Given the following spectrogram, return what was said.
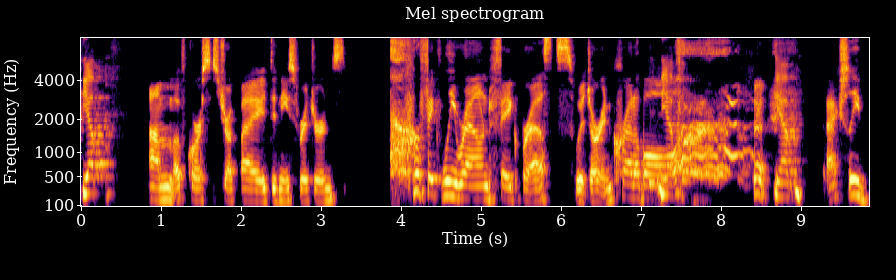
Yep. Um, of course, struck by Denise Richards' perfectly round fake breasts, which are incredible. Yep. yep. Actually,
